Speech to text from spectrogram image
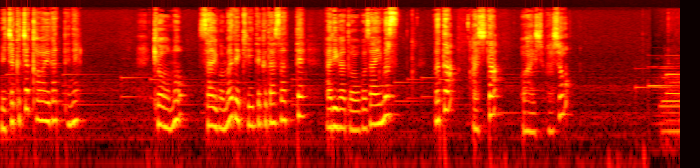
めちゃくちゃ可愛がってね。今日も最後まで聞いてくださってありがとうございます。また明日お会いしましょう。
